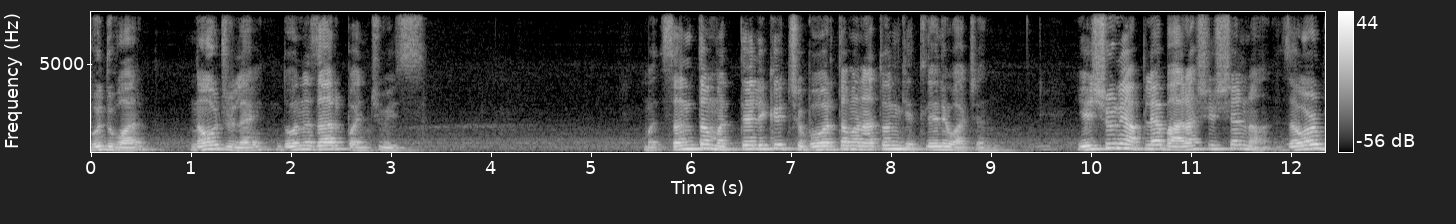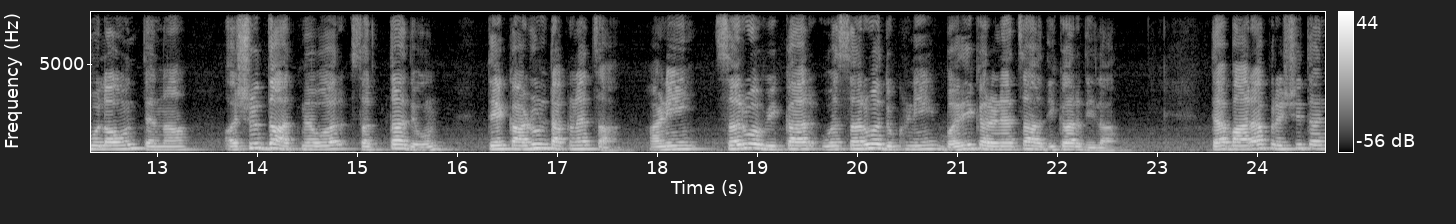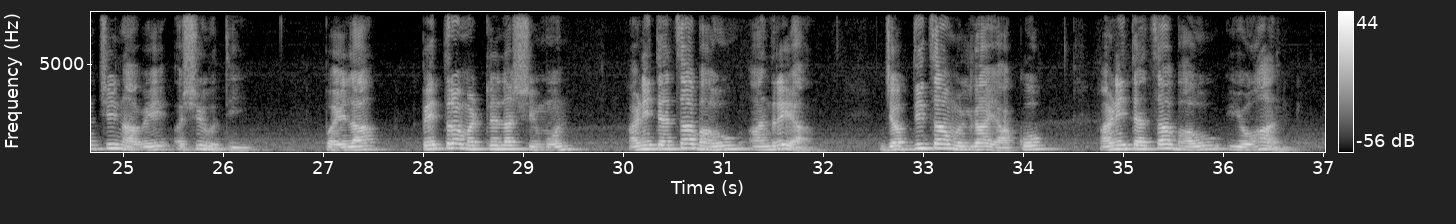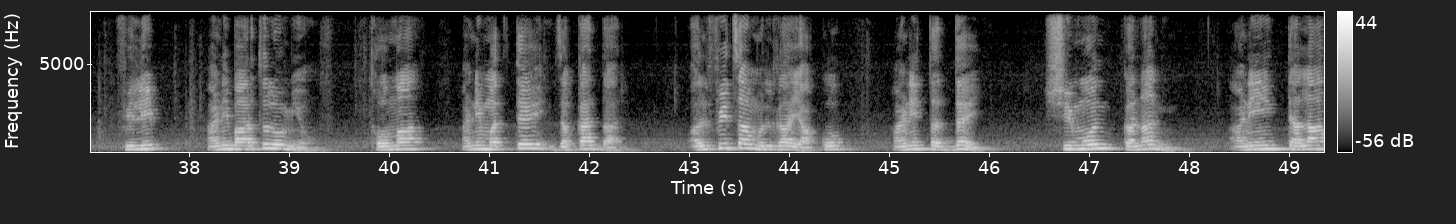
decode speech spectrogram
बुधवार नऊ जुलै दोन हजार पंचवीस. संत मत्यलिखित शुभवर्तमानातून घेतलेले वाचन. येशूने आपल्या बारा शिष्यांना जवळ बोलावून त्यांना अशुद्ध आत्म्यावर सत्ता देऊन ते काढून टाकण्याचा आणि सर्व विकार व सर्व दुखणी बरी करण्याचा अधिकार दिला. त्या बारा प्रेषितांची नावे अशी होती. पहिला पेत्र म्हटलेला शिमोन आणि त्याचा भाऊ आंद्रेया जब्दीचा मुलगा याकोब आणि त्याचा भाऊ योहान फिलिप आणि बार्थोलोमियो थोमा आणि मत्ते जकातदार अल्फीचा मुलगा याकोब आणि तद्दै शिमोन कनानी आणि त्याला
